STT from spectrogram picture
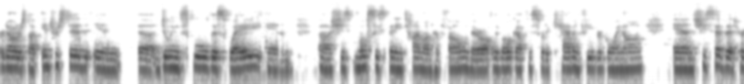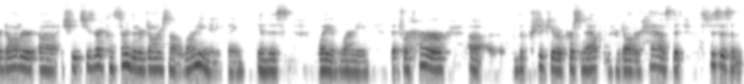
her daughter's not interested in uh, doing school this way, and uh, she's mostly spending time on her phone. They're all, they've all got this sort of cabin fever going on. And she said that her daughter, uh, she, she's very concerned that her daughter's not learning anything in this way of learning. That for her, uh, the particular personality that her daughter has, that this isn't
